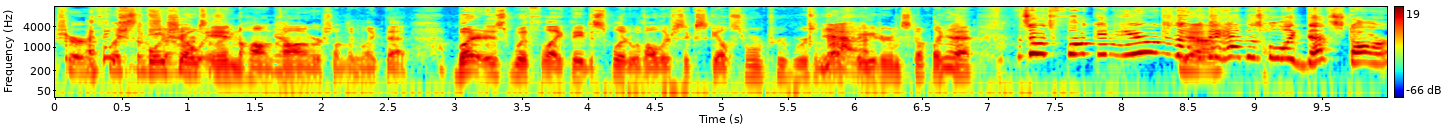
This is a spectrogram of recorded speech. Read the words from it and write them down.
Sure, i think like toy show show, in hong Yeah. kong or something like that but it is with like they displayed it with all their six scale stormtroopers and Yeah. darth vader and stuff like that and so it's fucking huge. That Yeah. They had this whole like Death Star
